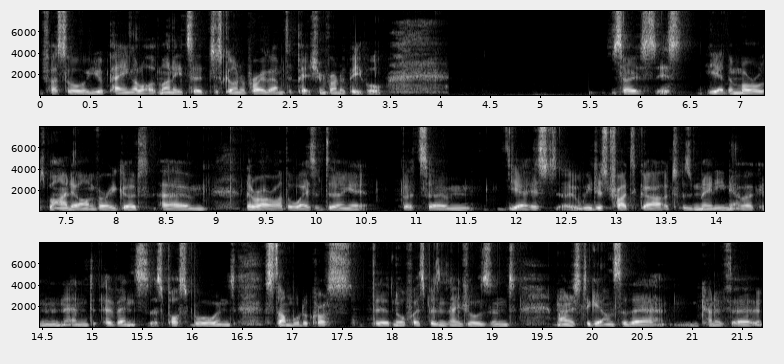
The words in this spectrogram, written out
first of all, you're paying a lot of money to just go on a program to pitch in front of people. So it's it's yeah, the morals behind it aren't very good. Um, there are other ways of doing it, but um, yeah, it's we just tried to go out to as many networking and, and, events as possible, and stumbled across the Northwest Business Angels and managed to get onto their kind of uh,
